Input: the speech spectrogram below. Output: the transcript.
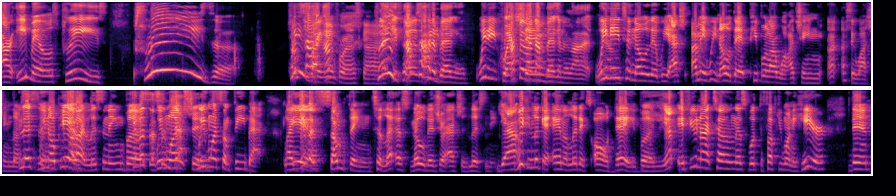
our emails, please, please, Please write in for us, guys. please. I'm tired we, of begging. We need questions. I feel like I'm begging a lot. We now. need to know that we actually. I mean, we know that people are watching. I, I say watching. Look, Listen, we know people yeah. are listening, but we want we want some feedback. Like, give us something to let us know that you're actually listening. Yeah. we can look at analytics all day, but yep. if you're not telling us what the fuck you want to hear, then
